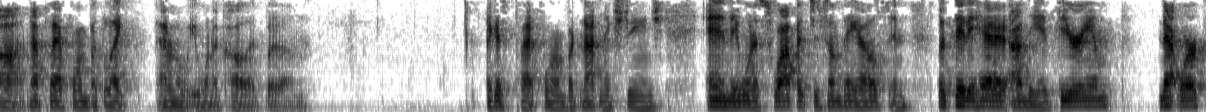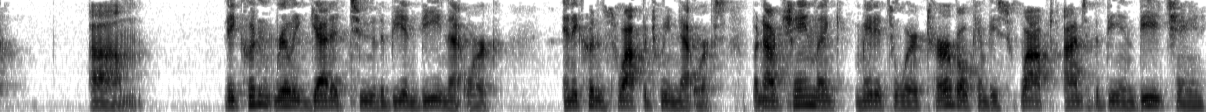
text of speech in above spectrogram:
uh, not platform, but like, I don't know what you want to call it, but um, I guess platform, but not an exchange and they want to swap it to something else. And let's say they had it on the Ethereum network. Um, they couldn't really get it to the BNB network and they couldn't swap between networks. But now Chainlink made it to where Turbo can be swapped onto the BNB chain.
